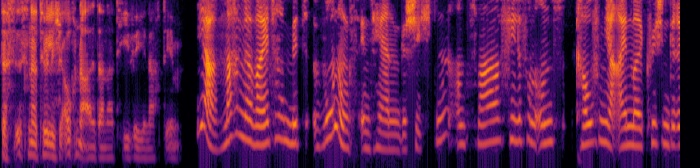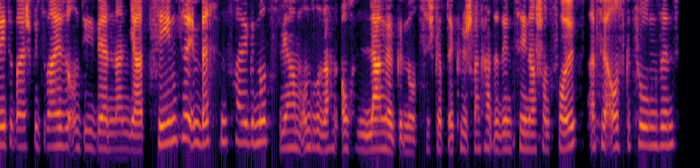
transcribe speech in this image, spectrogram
Das ist natürlich auch eine Alternative, je nachdem. Ja, machen wir weiter mit wohnungsinternen Geschichten. Und zwar, viele von uns kaufen ja einmal Küchengeräte beispielsweise und die werden dann Jahrzehnte im besten Fall genutzt. Wir haben unsere Sachen auch lange genutzt. Ich glaube, der Kühlschrank hatte den Zehner schon voll, als wir ausgezogen sind.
